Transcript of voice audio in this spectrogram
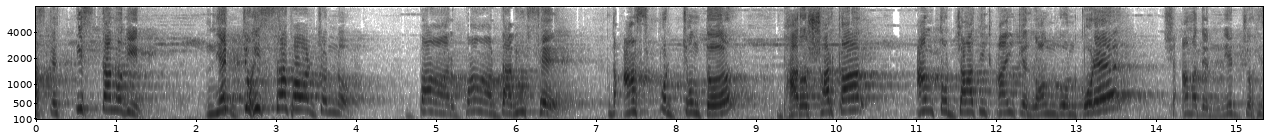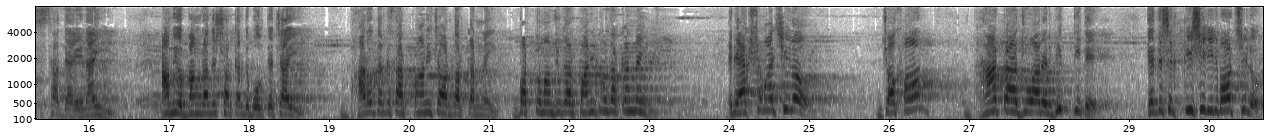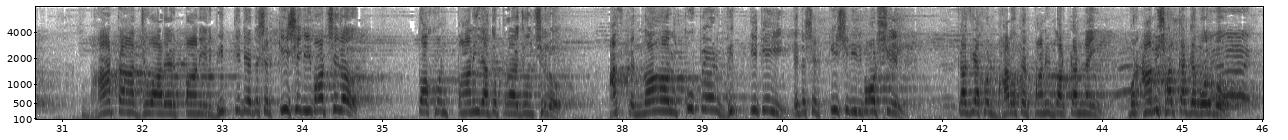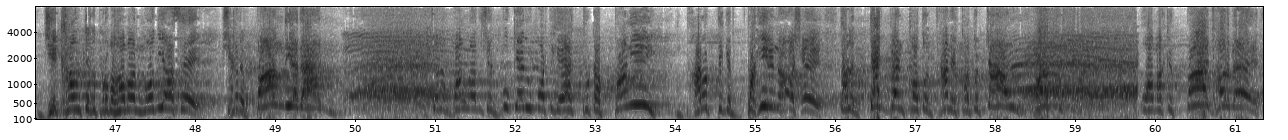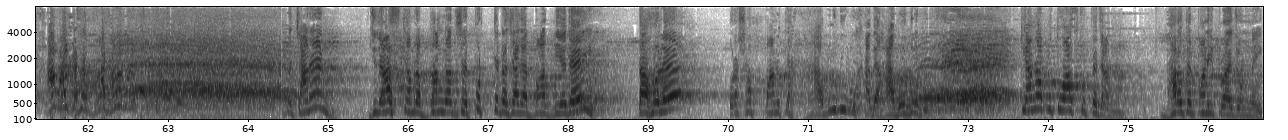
আজকে তিস্তা নদীর ন্যায্য হিস্সা পাওয়ার জন্য বার বার দাবি উঠছে। কিন্তু আজ পর্যন্ত ভারত সরকার আন্তর্জাতিক আইনকে লঙ্ঘন করে সে আমাদের ন্যায্য হিস্সা দেয় নাই। আমিও বাংলাদেশ সরকারকে বলতে চাই, ভারতের কাছে আর পানি চাওয়ার দরকার নেই। বর্তমান যুগে আর পানি কোনো দরকার নেই। এটা এক সময় ছিল যখন ভাটা জোয়ারের ভিত্তিতে এদেশের কৃষি নির্ভর ছিল। ভাটা জোয়ারের পানির ভিত্তিতে এদেশের কৃষি নির্ভর ছিল। তখন পানির এত প্রয়োজন ছিল। আজকে নলকূপের ভিত্তিতেই এদেশের কৃষি নির্ভরশীল। কাজে এখন ভারতের পানির দরকার নাই। আমি সরকারকে বলব, যেখান থেকে প্রবাহমান নদী আছে, সেখানে বান দিয়ে দেন। যেন বাংলাদেশের বুকের উপর থেকে এক ফোঁটা পানি ভারত থেকে বাহির না আসে। তাহলে দেখবেন কত ধানে কত চাল ভারত থেকে আসে। ও আমাকে পায়ে ধরবে আমার কাছে বাধা মানে করতে হবে। আপনারা জানেন যদি আজকে আমরা বাংলাদেশের প্রত্যেকটা জায়গায় বাঁধ দিয়ে দেই, তাহলে ওরা সব পানিতে হাবুডুবু খাবে, হাবুডুবু। কেন আপনি তো আজ করতে জানেন ভারতের পানির প্রয়োজন নেই।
